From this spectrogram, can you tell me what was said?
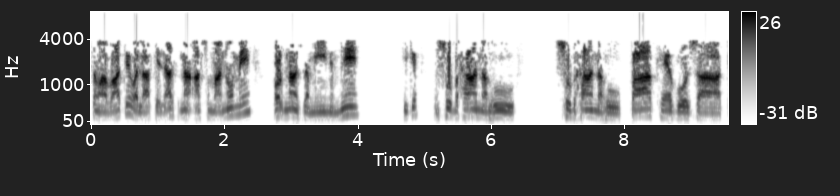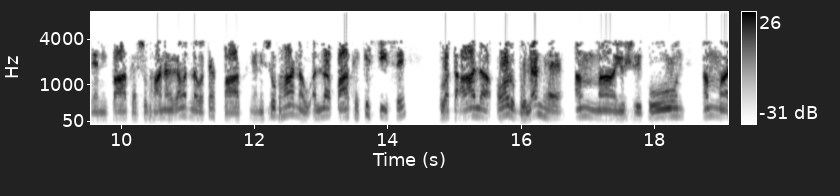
سماوات ولا فی الارض، نہ آسمانوں میں اور نہ زمین میں۔ ٹھیک ہے؟ سبحانہ۔ سبحانہ پاک ہے وہ ذات یعنی پاک ہے سبحانہ کا مطلب ہوتا ہے پاک یعنی سبحانہ اللہ پاک ہے کس چیز سے؟ و اور بلند ہے، اما یشرکون، اما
